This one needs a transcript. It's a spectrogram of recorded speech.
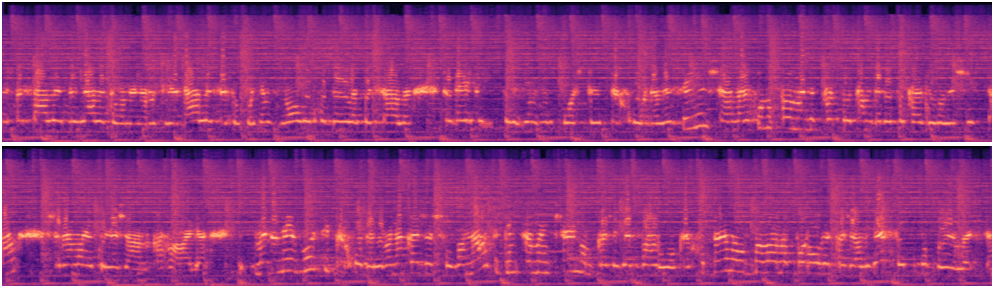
не писали заяви, то вони не розглядалися, то потім знову ходили, писали, то деякі поштою приходили, все інше. А на рахунок того, мене просто там, де ви показували шіста, живе моя колежанка Галя. Ми до неї в гості приходили, вона каже, що вона таким самим чином, каже, я два роки ходила, оббивала пороги, каже, але я тут зробилася.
